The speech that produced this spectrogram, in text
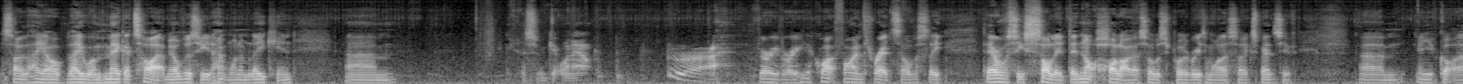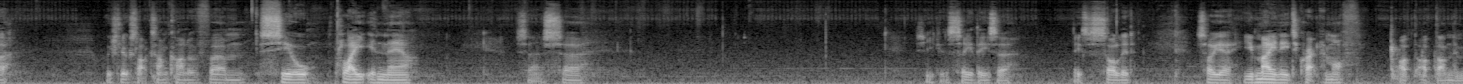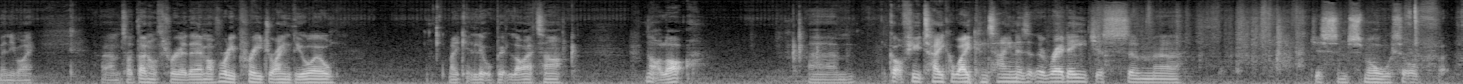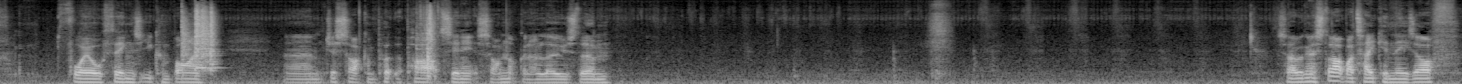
so they are they were mega tight. I mean, obviously you don't want them leaking. Um, let's get one out. Very very they're quite fine threads. Obviously they're obviously solid. They're not hollow. That's obviously probably the reason why they're so expensive. Um, and you've got a which looks like some kind of um, seal plate in there. So that's uh, so you can see these are these are solid. So yeah, you may need to crack them off. I've, I've done them anyway. Um, so I've done all three of them. I've already pre-drained the oil, make it a little bit lighter. Not a lot. Um, got a few takeaway containers at the ready. Just some, uh, just some small sort of foil things that you can buy, um, just so I can put the parts in it, so I'm not going to lose them. So we're going to start by taking these off.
